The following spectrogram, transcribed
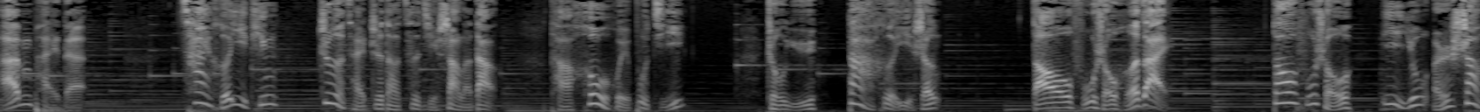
安排的。”蔡和一听，这才知道自己上了当，他后悔不及。周瑜。大喝一声：“刀斧手何在？”刀斧手一拥而上，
